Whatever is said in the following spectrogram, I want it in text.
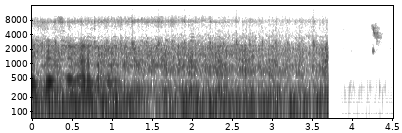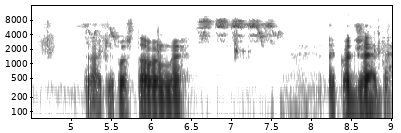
Вроде все нормально. Так, і поставимо ми екоджети.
